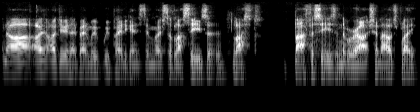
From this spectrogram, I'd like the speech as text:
No, I, I do know Ben. We we played against him most of last season, last BAFA season that we were actually allowed to play.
